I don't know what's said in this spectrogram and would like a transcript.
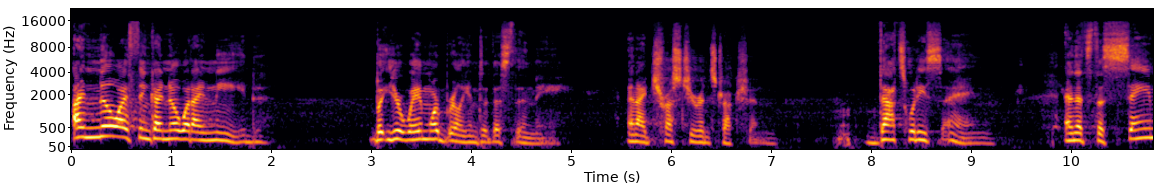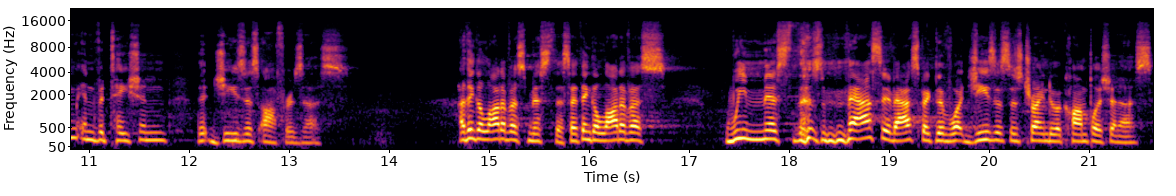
I know I think I know what I need, but you're way more brilliant at this than me and I trust your instruction. That's what he's saying. And it's the same invitation that Jesus offers us. I think a lot of us miss this. I think a lot of us, we miss this massive aspect of what Jesus is trying to accomplish in us.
